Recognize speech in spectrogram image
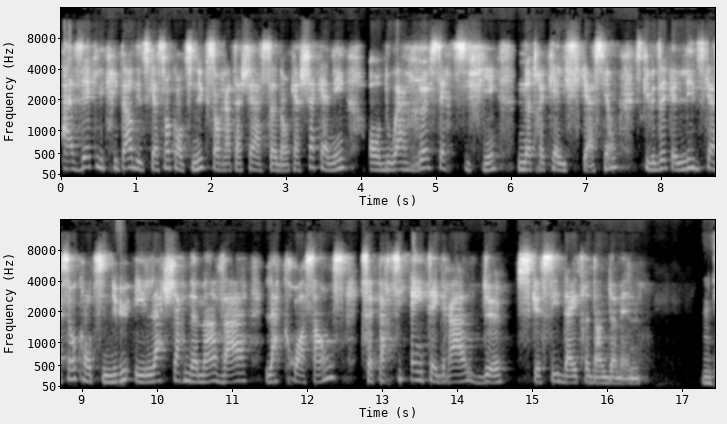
avec les critères d'éducation continue qui sont rattachés à ça. Donc, à chaque année, on doit recertifier notre qualification, ce qui veut dire que l'éducation continue et l'acharnement vers la croissance fait partie intégrale de ce que c'est d'être dans le domaine. OK.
